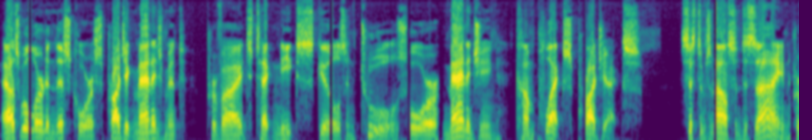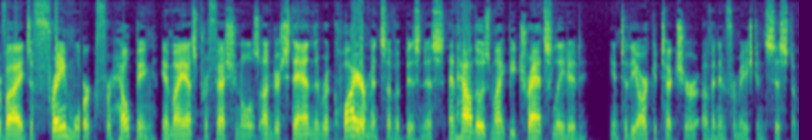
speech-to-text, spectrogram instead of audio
As we'll learn in this course, project management provides techniques, skills, and tools for managing complex projects. Systems Analysis and Design provides a framework for helping MIS professionals understand the requirements of a business and how those might be translated into the architecture of an information system.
